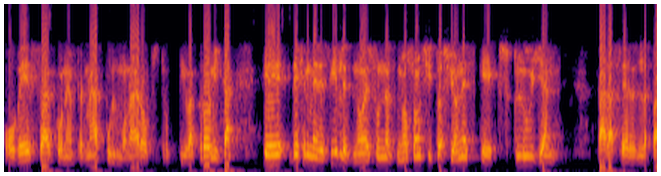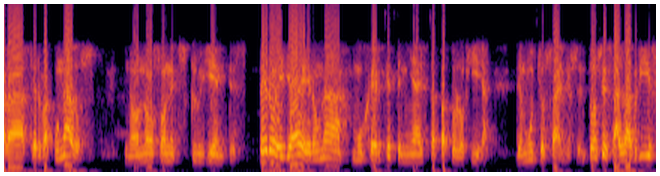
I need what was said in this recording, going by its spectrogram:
obesa, con enfermedad pulmonar obstructiva crónica, que déjenme decirles, no, es una, no son situaciones que excluyan para ser, para ser vacunados, no, no son excluyentes. Pero ella era una mujer que tenía esta patología de muchos años. Entonces, al abrir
